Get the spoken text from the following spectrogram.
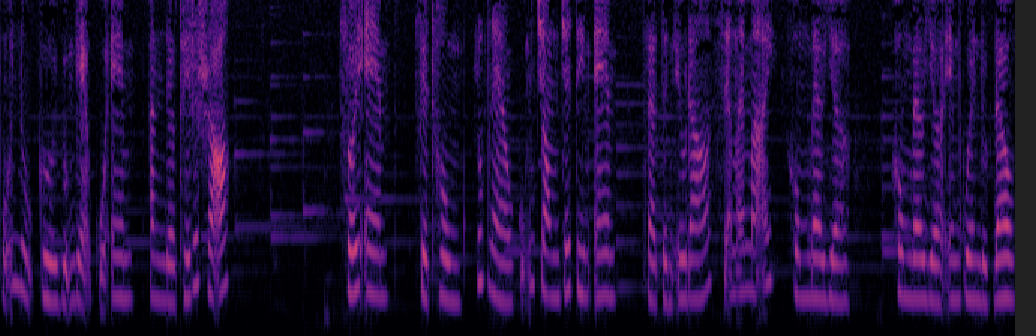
mỗi nụ cười gượng gạo của em, anh đều thấy rất rõ. Với em, Việt Hùng lúc nào cũng trong trái tim em, và tình yêu đó sẽ mãi mãi, không bao giờ, không bao giờ em quên được đâu.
